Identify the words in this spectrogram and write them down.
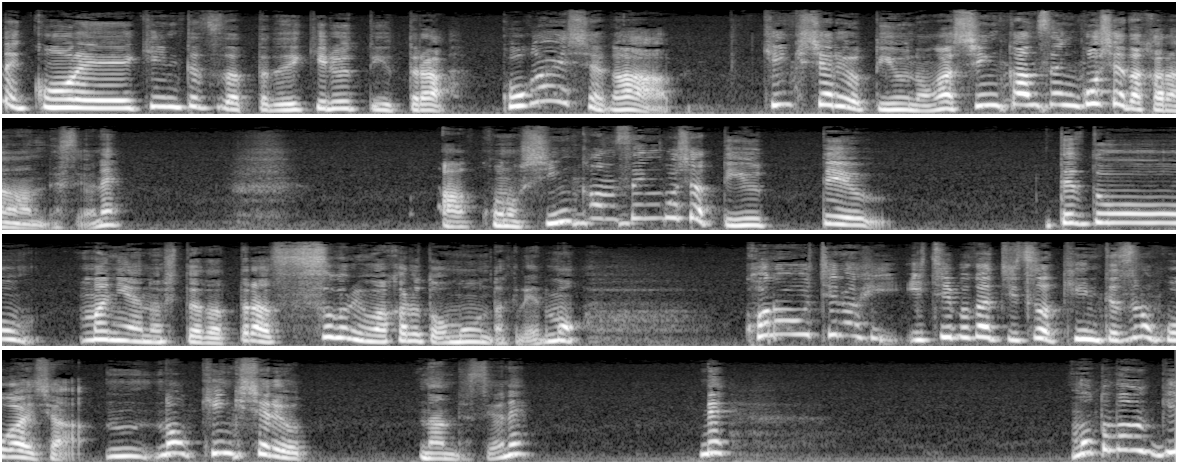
でこれ近鉄だったらできるって言ったら子会社が近畿車両っていうのが新幹線5社だからなんですよね。あこの新幹線5社って言って鉄道マニアの人だったらすぐに分かると思うんだけれどもこのうちの一部が実は近鉄の子会社の近畿車両なんですよね。でもともと技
